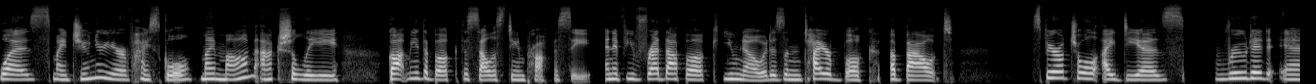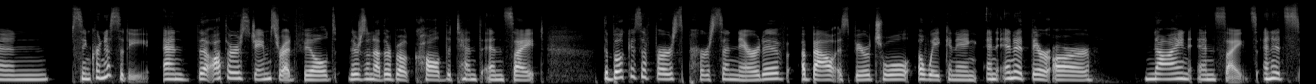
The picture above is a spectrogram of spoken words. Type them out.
was my junior year of high school. My mom actually got me the book, The Celestine Prophecy. And if you've read that book, you know it is an entire book about spiritual ideas rooted in synchronicity. And the author is James Redfield. There's another book called The 10th Insight. The book is a first person narrative about a spiritual awakening. And in it, there are nine insights. And it's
